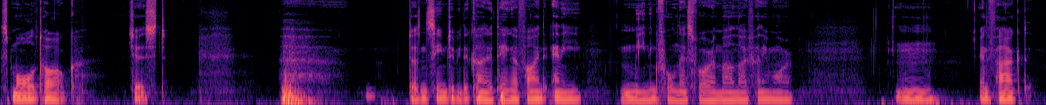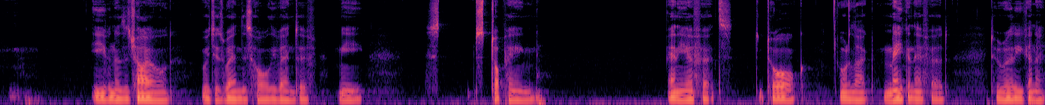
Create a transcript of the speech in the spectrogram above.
small talk just doesn't seem to be the kind of thing I find any meaningfulness for in my life anymore. Mm, in fact, even as a child, which is when this whole event of me st- stopping any efforts to talk or like make an effort to really kind of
